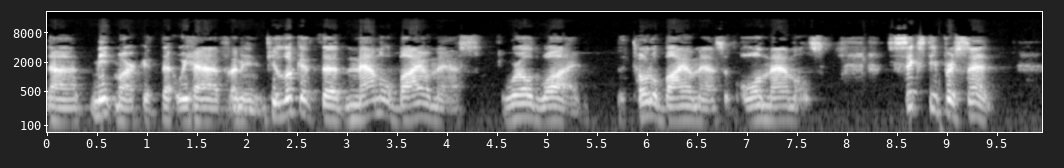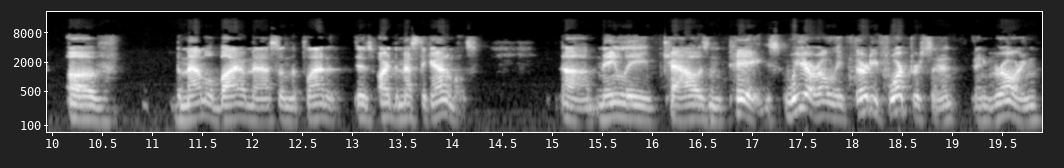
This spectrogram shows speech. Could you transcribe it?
uh, meat market that we have. I mean, if you look at the mammal biomass worldwide, the total biomass of all mammals, 60% of the mammal biomass on the planet is are domestic animals, uh, mainly cows and pigs. We are only 34% and growing,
